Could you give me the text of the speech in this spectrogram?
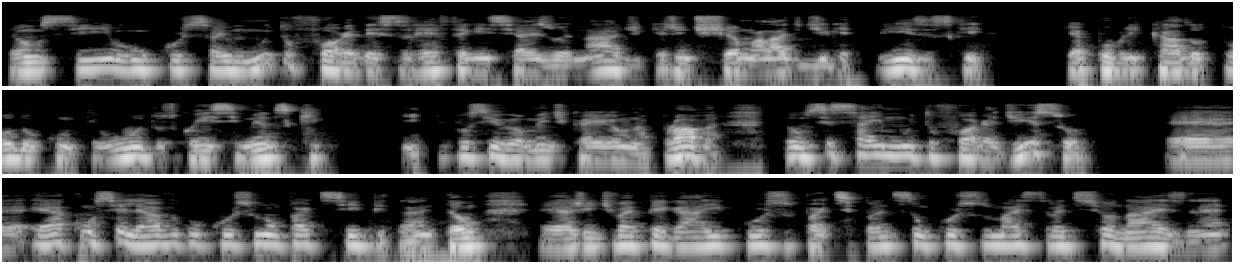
Então, se um curso saiu muito fora desses referenciais do ENAD, que a gente chama lá de diretrizes, que, que é publicado todo o conteúdo, os conhecimentos que, que, que possivelmente cairão na prova, então, se sair muito fora disso, é, é, aconselhável que o curso não participe, tá? Então, é, a gente vai pegar aí cursos participantes, são cursos mais tradicionais, né?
